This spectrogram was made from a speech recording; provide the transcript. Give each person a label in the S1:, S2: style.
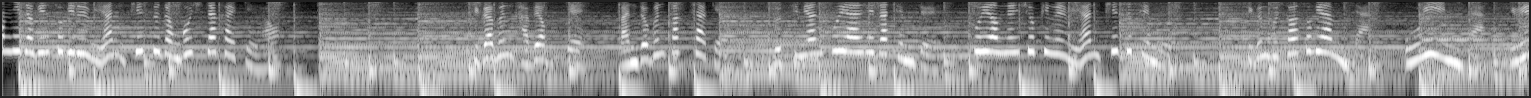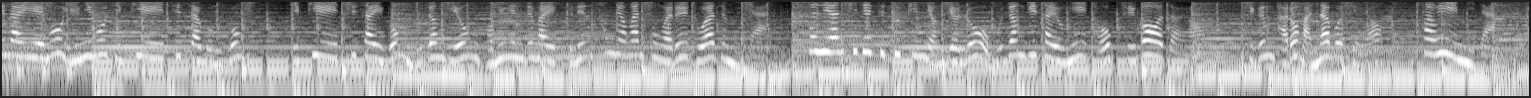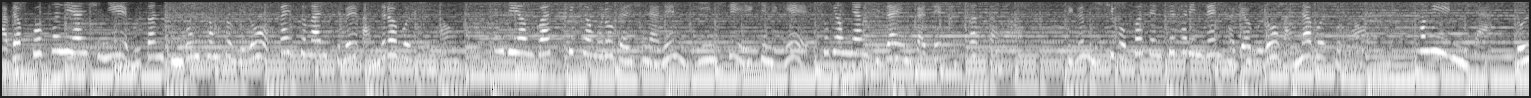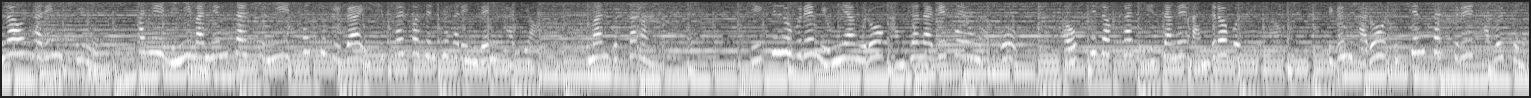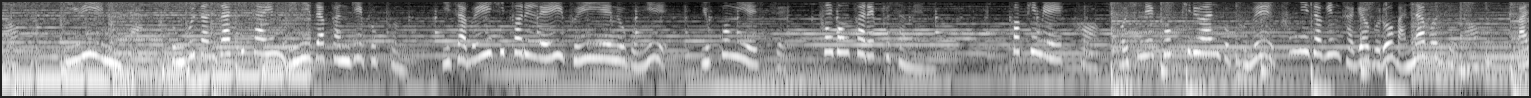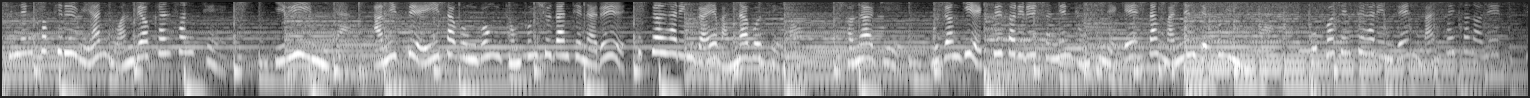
S1: 합리적인 소비를 위한 필수 정보 시작할게요. 지갑은 가볍게, 만족은 꽉차게, 놓치면 후회할 혜자템들, 후회 없는 쇼핑을 위한 필수템을 지금부터 소개합니다. 5위입니다. UNIMO 유니모 DPH400, DPH420 무전기용 범유 핸드마이크는 선명한 통화를 도와줍니다. 편리한 PZ2핀 연결로 무전기 사용이 더욱 즐거워져요. 지금 바로 만나보세요. 4위입니다. 가볍고 편리한 신일 무선 진공 청소기로 깔끔한 집을 만들어 보세요. 핸디형과 스틱형으로 변신하는 2인치 1기능에 초경량 디자인까지 갖췄어요. 지금 25% 할인된 가격으로 만나보세요. 3위입니다. 놀라운 할인 기후. 한일 미니 만능 짤순이 탈수기가 28% 할인된 가격 99,000원. 1kg 용량으로 간편하게 사용하고 더욱 쾌적한 일상을 만들어 보세요. 지금 바로 득템 찬스를 잡으세요. 2위입니다. 동부전자 티타임 미니 자판기 부품 24V 히터릴레이 VEN501 602S 808F3M 커피 메이커 머신에 꼭 필요한 부품을 합리적인 가격으로 만나보세요. 맛있는 커피를 위한 완벽한 선택 1위입니다. 아미스 A400 정품 슈단테나를 특별 할인가에 만나보세요. 전화기, 무전기 액세서리를 찾는 당신에게 딱 맞는 제품입니다. 5% 할인된 18,000원에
